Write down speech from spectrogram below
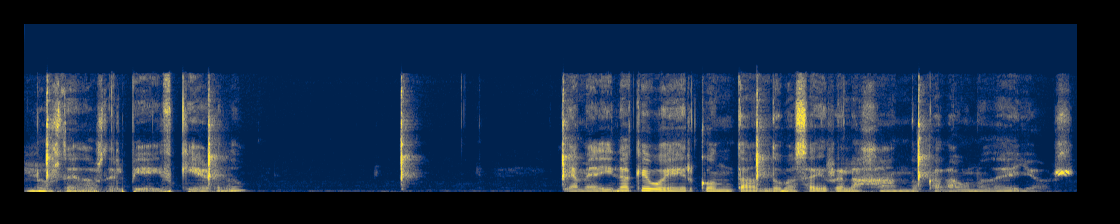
los dedos del pie izquierdo y a medida que voy a ir contando vas a ir relajando cada uno de ellos.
